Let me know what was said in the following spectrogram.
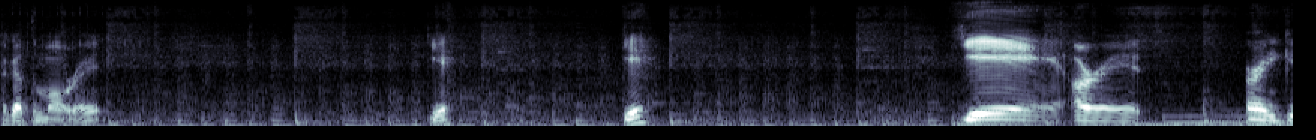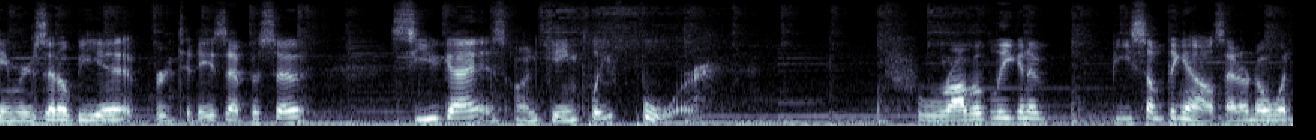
I got them all right. Yeah. Yeah. All right. All right, gamers. That'll be it for today's episode. See you guys on gameplay four. Probably gonna be something else. I don't know what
